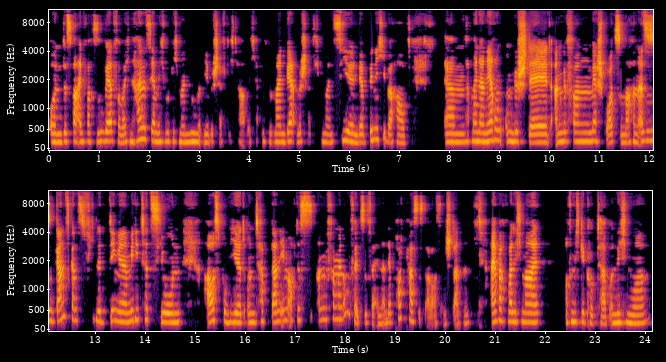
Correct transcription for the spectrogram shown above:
Und das war einfach so wertvoll, weil ich ein halbes Jahr mich wirklich mal nur mit mir beschäftigt habe. Ich habe mich mit meinen Werten beschäftigt, mit meinen Zielen. Wer bin ich überhaupt? Ähm, habe meine Ernährung umgestellt, angefangen mehr Sport zu machen, also so ganz, ganz viele Dinge, Meditation ausprobiert und habe dann eben auch das angefangen, mein Umfeld zu verändern. Der Podcast ist daraus entstanden, einfach weil ich mal auf mich geguckt habe und nicht nur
